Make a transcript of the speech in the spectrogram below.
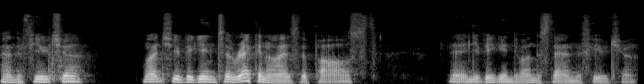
and the future, once you begin to recognize the past, then you begin to understand the future.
